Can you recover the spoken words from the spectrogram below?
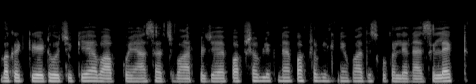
बकेट क्रिएट हो चुकी है। अब आपको यहाँ सर्च बार पे जो है पपशप लिखना है। पपशप लिखने के बाद इसको कर लेना है सिलेक्ट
